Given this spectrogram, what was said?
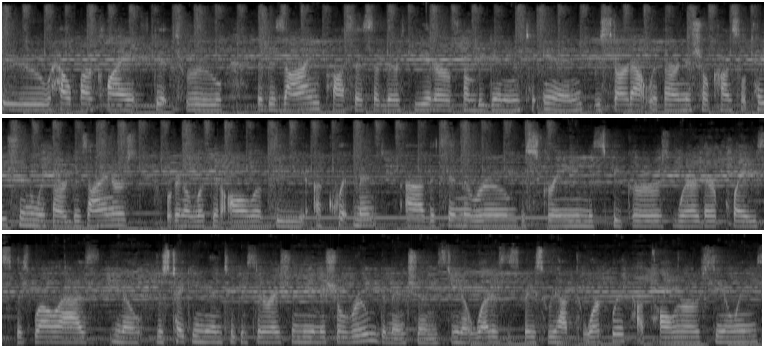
to help our clients get through the design process of their theater from beginning to end. We start out with our initial consultation with our designers. We're going to look at all of the equipment uh, that's in the room, the screen, the speakers, where they're placed, as well as, you know, just taking into consideration the initial room dimensions. You know, what is the space we have to work with? How tall are our ceilings?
